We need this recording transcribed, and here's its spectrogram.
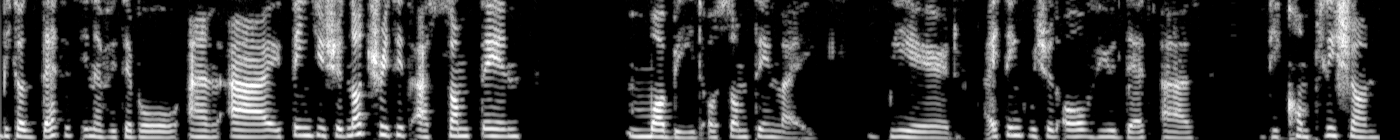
because death is inevitable. And i think you should not treat it as something morbid or something like weird. I think we should all view death as the completion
